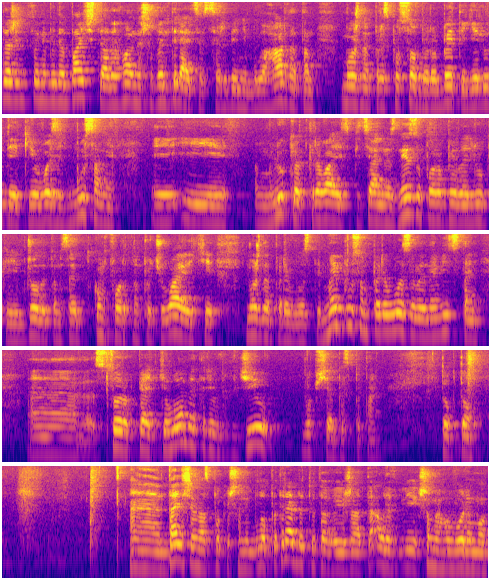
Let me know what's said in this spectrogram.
навіть ніхто не буде бачити, але головне, щоб вентиляція всередині була гарна, там можна приспособи робити. Є люди, які возять бусами і, і там, люки відкривають спеціально знизу, поробили люки, і бджоли там себе комфортно почувають і можна перевозити. Ми бусом перевозили на відстань е, 45 кілометрів бджіл взагалі без питань. Тобто Далі в нас поки що не було потреби тут виїжджати, але якщо ми говоримо,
